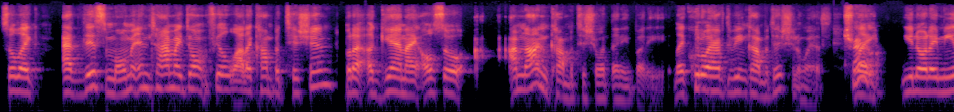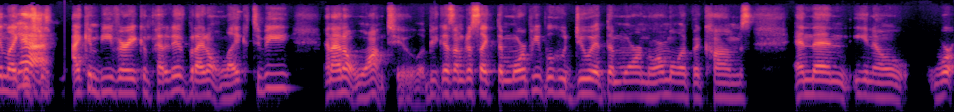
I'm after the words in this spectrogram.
So like at this moment in time I don't feel a lot of competition but uh, again I also I'm not in competition with anybody. Like, who do I have to be in competition with? True. Like, you know what I mean? Like, Yeah. it's just, I can be very competitive, but I don't like to be. And I don't want to because I'm just like, the more people who do it, the more normal it becomes. And then, you know, we're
